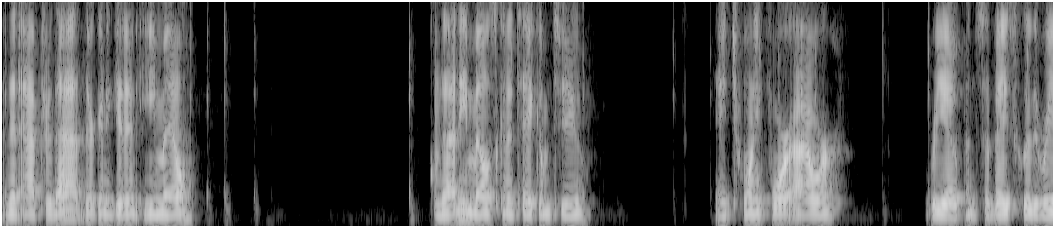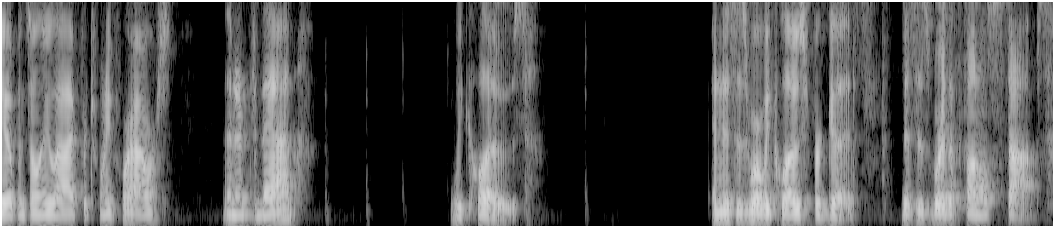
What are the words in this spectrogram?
And then after that, they're going to get an email. And that email is going to take them to a 24 hour reopen. So basically the reopen's only live for 24 hours. And after that, we close. And this is where we close for good. This is where the funnel stops.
